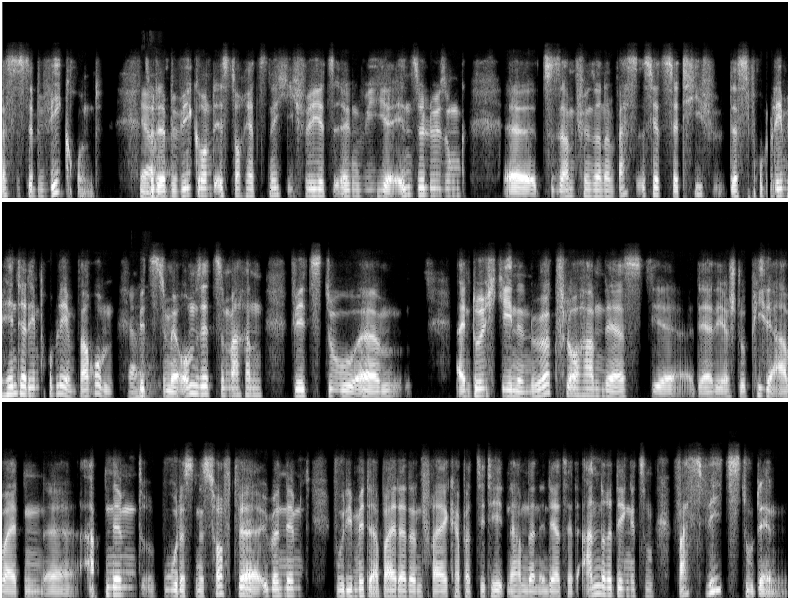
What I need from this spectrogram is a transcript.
was ist der Beweggrund? Ja. So, der Beweggrund ist doch jetzt nicht, ich will jetzt irgendwie hier Insellösung äh, zusammenführen, sondern was ist jetzt der Tief, das Problem hinter dem Problem? Warum? Ja. Willst du mehr Umsätze machen? Willst du ähm, einen durchgehenden Workflow haben, der es dir, der dir stupide Arbeiten äh, abnimmt, wo das eine Software übernimmt, wo die Mitarbeiter dann freie Kapazitäten haben, dann in der Zeit andere Dinge zum. Was willst du denn?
